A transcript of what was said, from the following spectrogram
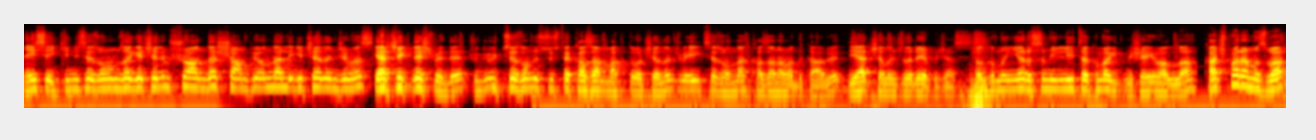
Neyse ikinci sezonumuza geçelim. Şu anda Şampiyonlar Ligi challenge'ımız gerçekleşmedi. Çünkü 3 sezon üst üste kazanmaktı o challenge ve ilk sezondan kazanamadık abi. Diğer challenge'ları yapacağız. Takımın yarısı milli takıma gitmiş eyvallah. Kaç paramız var?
